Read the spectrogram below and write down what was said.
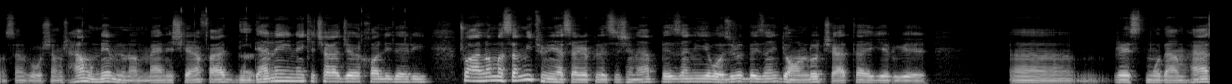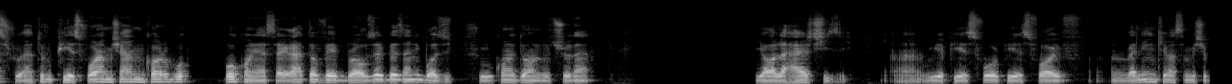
مثلا روشن باشه. همون نمی‌دونم manage کردن. فقط دیدن آره. اینه که چقدر جای خالی داری. چون الان مثلا می‌تونی از طریق پلی استیشن app بزنی یه بازی رو بزنی دانلود شه. حتی اگه روی rest mode م هست رو حتی رو PS4 هم میشه همین کار رو بکنی از طریق. حتی web browser بزنی بازی شروع کنه دانلود شدن. یا حالا هر چیزی روی PS4 PS5 ولی اینکه مثلا میشه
